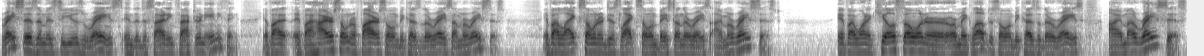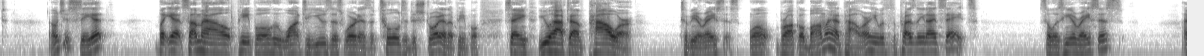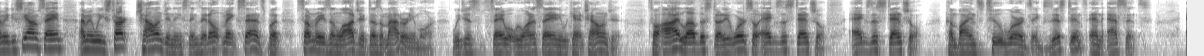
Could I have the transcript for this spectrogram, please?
Racism is to use race in the deciding factor in anything. If I if I hire someone or fire someone because of their race, I'm a racist. If I like someone or dislike someone based on their race, I'm a racist. If I want to kill someone or, or make love to someone because of their race, I'm a racist. Don't you see it? But yet somehow people who want to use this word as a tool to destroy other people say you have to have power to be a racist. Well, Barack Obama had power. He was the president of the United States. So was he a racist? I mean, do you see how I'm saying? I mean, when you start challenging these things, they don't make sense, but some reason logic doesn't matter anymore. We just say what we want to say and we can't challenge it. So I love the study of words. So existential, existential combines two words, existence and essence.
